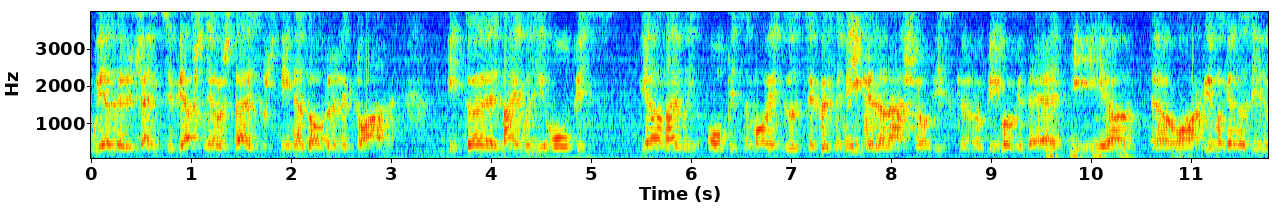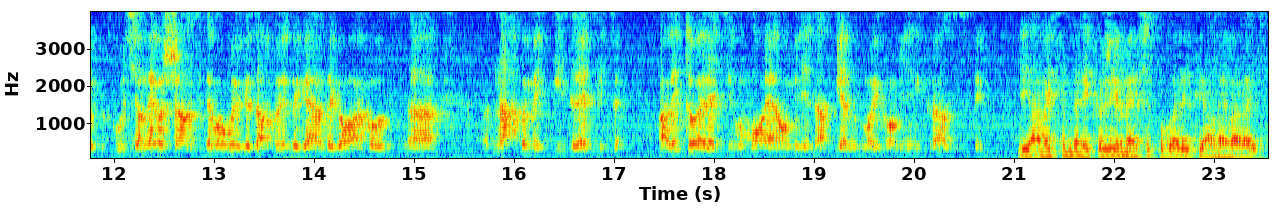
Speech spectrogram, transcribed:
u jednoj rečenici objašnjava šta je suština dobre reklame. I to je najbolji opis, jedan od najboljih opisa moje industrije koje sam ikada našao, iskreno, bilo gde, i uh, onako imam ga na zidu kod kuće, ali nema šansi da mogu da ga zapamim, da ga, da ga ovako uh, na pamet izrecitujem. Ali to je recimo moja omiljena, jedna od mojih omiljenih fraza Ja mislim da niko živ neće pogoditi, ali nema veze.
